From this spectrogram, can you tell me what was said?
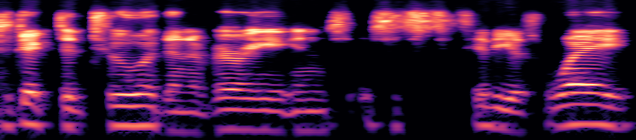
addicted to it in a very insidious way.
